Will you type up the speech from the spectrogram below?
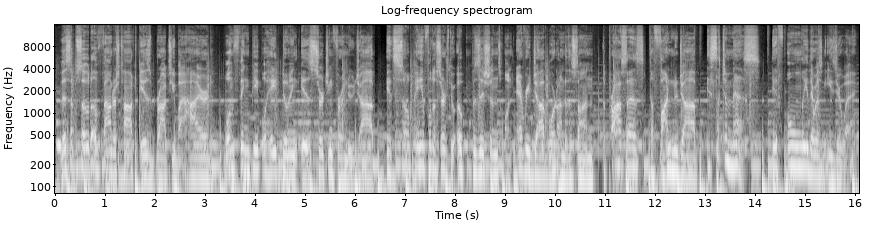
This episode of Founders Talk is brought to you by Hired. One thing people hate doing is searching for a new job. It's so painful to search through open positions on every job board under the sun. The process to find a new job is such a mess. If only there was an easier way.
